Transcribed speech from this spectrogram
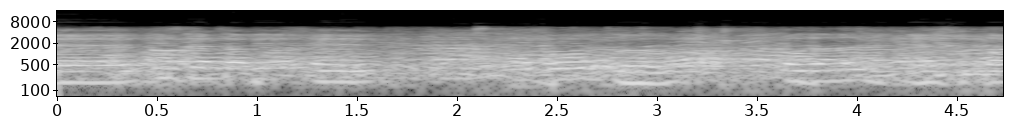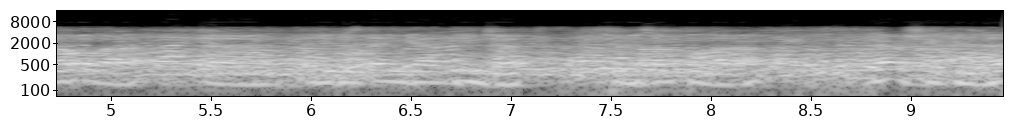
E, biz de tabii e, bu e, odanın mensupları olarak e, elimizden geldiğince TÜBİTAK olarak her şekilde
